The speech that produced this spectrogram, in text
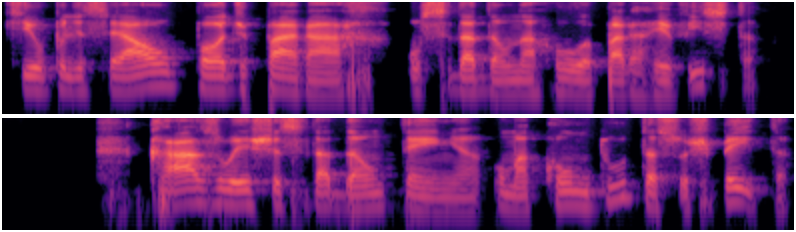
que o policial pode parar o cidadão na rua para revista, caso este cidadão tenha uma conduta suspeita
